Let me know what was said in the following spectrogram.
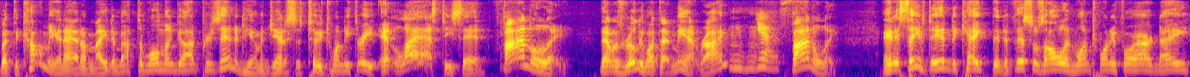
but the comment Adam made about the woman God presented him in Genesis 2:23. At last, he said, "Finally." That was really what that meant, right? Mm-hmm. Yes. Finally. And it seems to indicate that if this was all in one 24 hour day,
